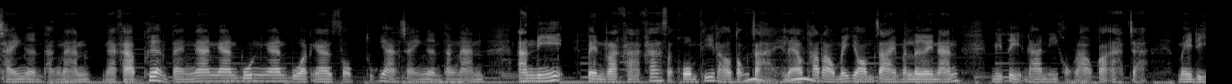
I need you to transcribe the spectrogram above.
ใช้เงินทั้งนั้นนะครับ เพื่อนแต่งงานงานบุญงานบวชงานศพทุกอย่างใช้เงินทั้งนั้น อันนี้เป็นราคาค่าสังคมที่เราต้องจ่ายแล้วถ้าเราไม่ยอมจ่ายมันเลยนั้น มิติด้านนี้ของเราก็อาจจะไม่ดี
